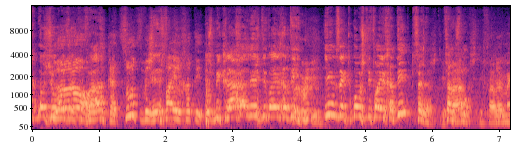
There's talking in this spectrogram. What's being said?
כמו שהוא לא, רוצה לא, לא, שטיפה. קצוץ ושטיפה הלכתית. יש מקלחת ויש שטיפה הלכתית. אם זה כמו שטיפה הלכתית, בסדר, אפשר שטיפה- לסמוך. שטיפה במי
